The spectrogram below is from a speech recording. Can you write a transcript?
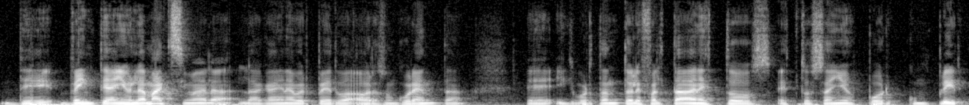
de 20 años la máxima, la, la cadena perpetua, ahora son 40, eh, y que por tanto le faltaban estos, estos años por cumplir.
